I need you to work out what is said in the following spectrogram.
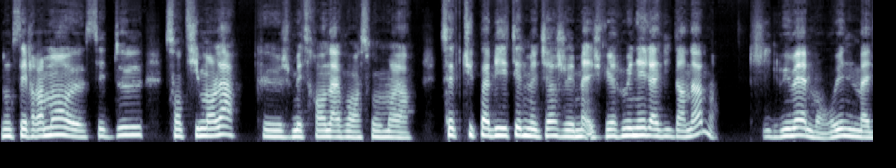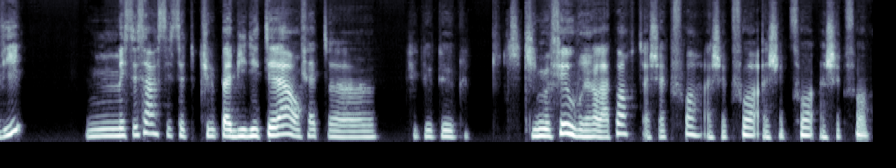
Donc c'est vraiment euh, ces deux sentiments-là que je mettrai en avant à ce moment-là. Cette culpabilité de me dire je vais, je vais ruiner la vie d'un homme qui lui-même ruine ma vie. Mais c'est ça, c'est cette culpabilité-là, en fait, euh, qui me fait ouvrir la porte à chaque fois, à chaque fois, à chaque fois, à chaque fois.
